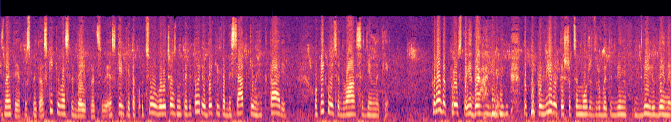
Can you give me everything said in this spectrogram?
знаєте, як розпитую, а скільки у вас людей працює? А скільки так цю величезну територію, декілька десятків гектарів, опікуються два садівники. Порядок просто ідеальний. Тобто повірити, що це можуть зробити дві, дві людини,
